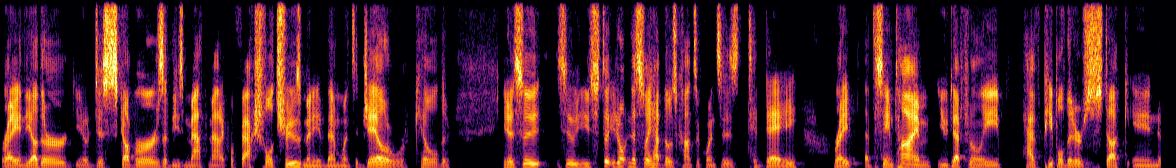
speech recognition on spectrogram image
right? And the other you know discoverers of these mathematical factual truths many of them went to jail or were killed or you know so so you still you don't necessarily have those consequences today right? At the same time you definitely have people that are stuck in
